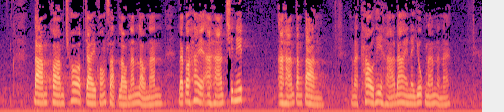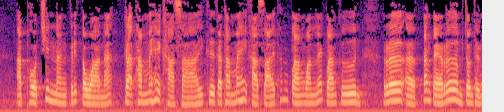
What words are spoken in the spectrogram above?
ๆ ตามความชอบใจของสัตว์เหล่านั้นเหล่านั้น แล้วก็ให้อาหารชนิด อาหารต่างๆนะเท่าที่หาได้ในยุคนั้นนะนะอโพชินนางกริตวานะ กระทำไม่ให้ขาดสาย คือกระทำไม่ให้ขาดสายทั้งกลางวันและกลางคืนเริ่มตั้งแต่เริ่มจนถึง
